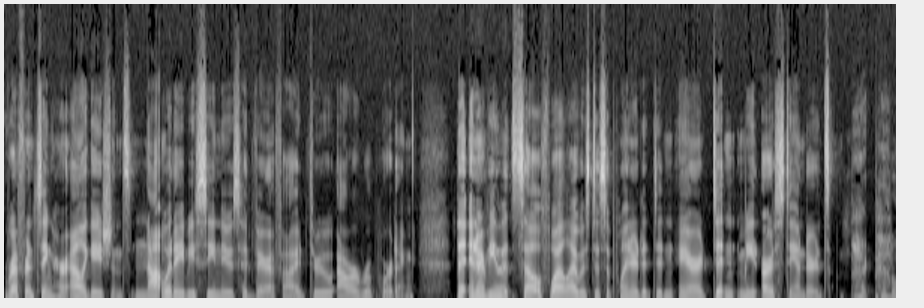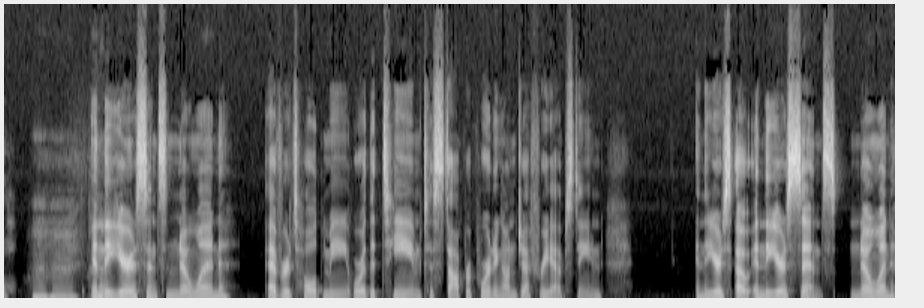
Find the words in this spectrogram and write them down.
referencing her allegations, not what ABC News had verified through our reporting. The interview itself, while I was disappointed it didn't air, didn't meet our standards. Backpedal. In the years since no one ever told me or the team to stop reporting on Jeffrey Epstein, in the years oh, in the years since, no one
